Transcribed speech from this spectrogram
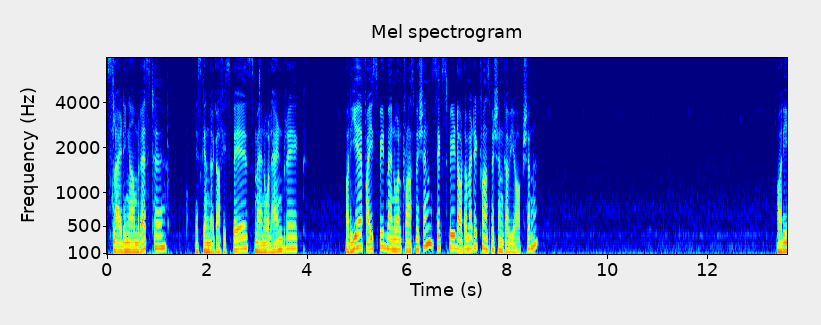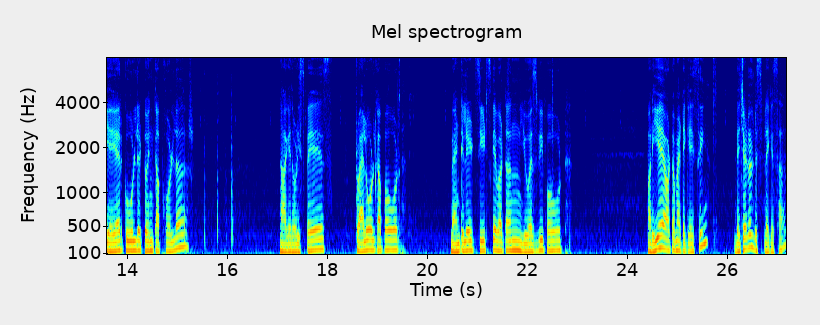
स्लाइडिंग आर्म रेस्ट है. इसके अंदर काफ़ी स्पेस मैनुअल हैंड ब्रेक और ये है five speed manual transmission six speed automatic transmission का भी ऑप्शन है। और ये air cooled twin cup holder आगे थोड़ी स्पेस 12 वोल्ट का पोर्ट वेंटिलेट सीट्स के बटन यूएसबी पोर्ट और ये है ऑटोमेटिक एसी डिजिटल डिस्प्ले के साथ।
